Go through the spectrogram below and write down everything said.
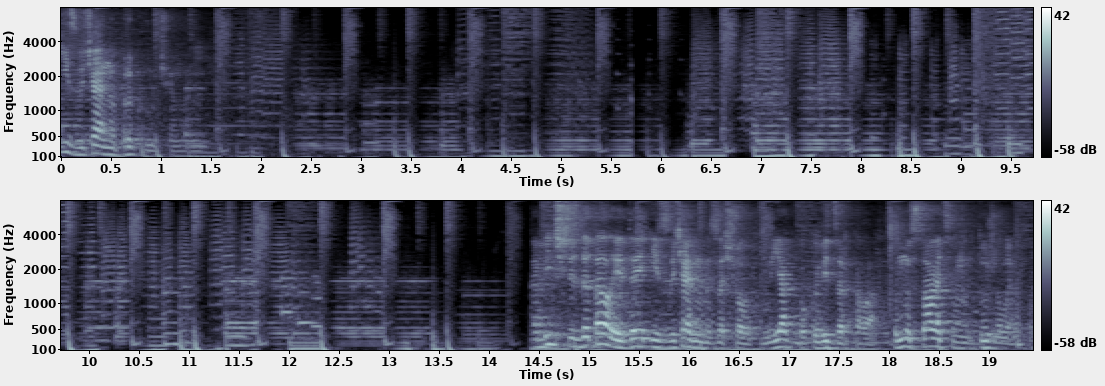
І, звичайно, прикручуємо її. А більшість деталей йде із звичайними защолками, як бокові дзеркала. Тому ставиться воно дуже легко.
